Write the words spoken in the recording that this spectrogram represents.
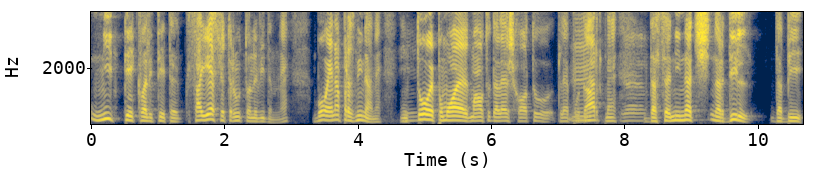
ni te kvalitete, saj jaz jo trenutno ne vidim. Ne? Bo ena praznina. Ne? In to je, po mojem, malo tudi Leš hotel tle poudariti, Ja, ja. da se ni nič naredil, da bi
